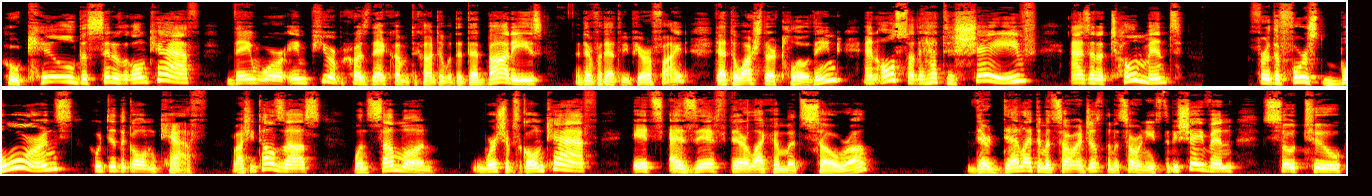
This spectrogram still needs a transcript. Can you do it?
who killed the sinners of the golden calf, they were impure because they had come into contact with the dead bodies, and therefore they had to be purified. They had to wash their clothing, and also they had to shave as an atonement for the firstborns who did the golden calf. Rashi tells us when someone worships a golden calf, it's as if they're like a Metzora. They're dead like the Metzora, and just the Metzora needs to be shaven. So to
